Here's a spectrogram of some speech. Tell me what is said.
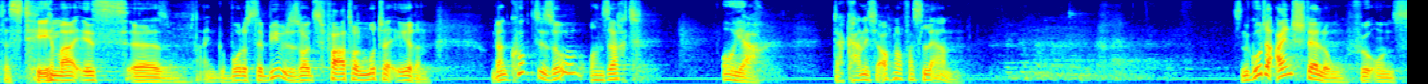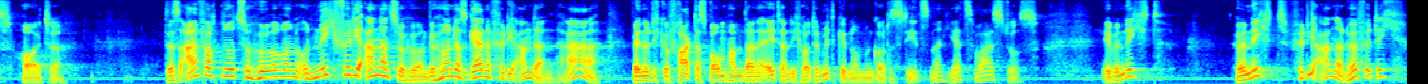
das Thema ist äh, ein Gebot aus der Bibel, du sollst Vater und Mutter ehren. Und dann guckt sie so und sagt, oh ja, da kann ich auch noch was lernen. Das ist eine gute Einstellung für uns heute. Das einfach nur zu hören und nicht für die anderen zu hören. Wir hören das gerne für die anderen. Ah, wenn du dich gefragt hast, warum haben deine Eltern dich heute mitgenommen im Gottesdienst, ne? jetzt weißt du es. Eben nicht. Hör nicht für die anderen, hör für dich.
